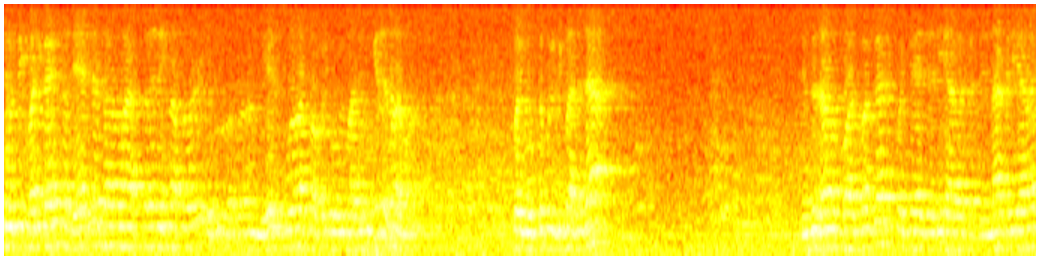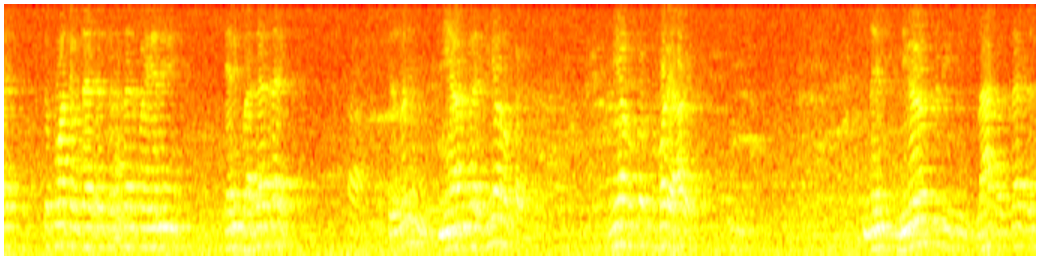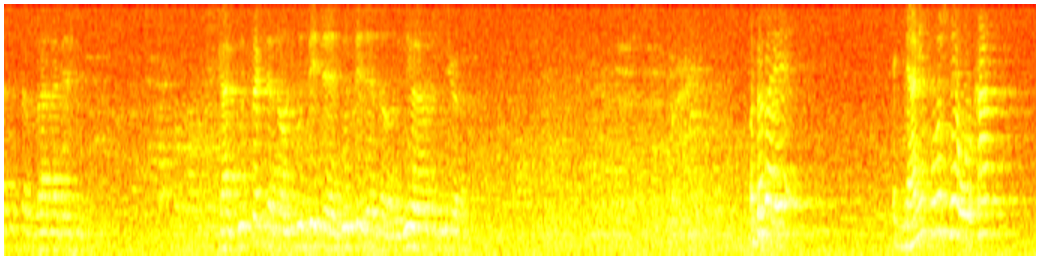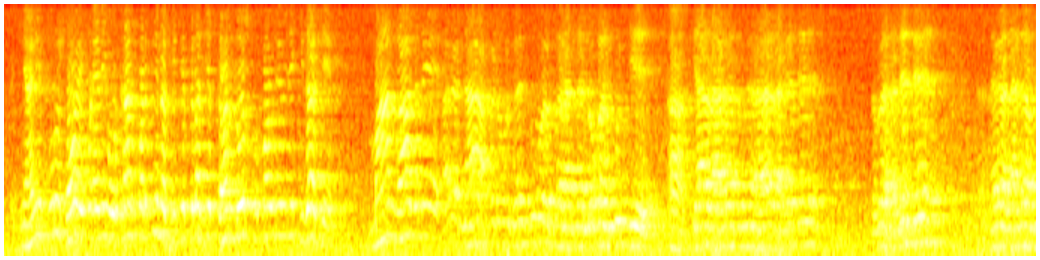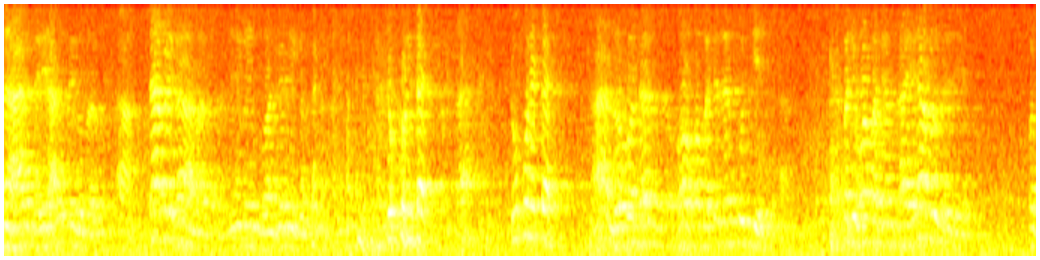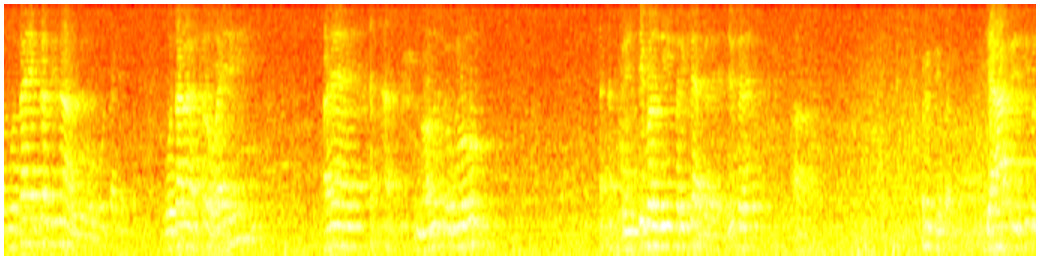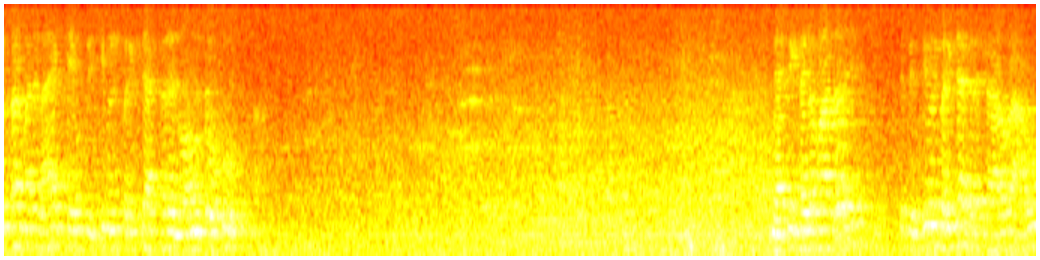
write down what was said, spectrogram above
કર, આવે કરી તો પાંચ અવતાર અવતાર પણ એની એની થાય નિયામ ને? નિયમ કર. કરે મળે આવે નથી. લાખ અવતાર દસ પુસ્તક ભરાતા કરે છે. કારણ કે પુસ્તક જતો બુદ્ધિ છે બુદ્ધિ જતો હોય, નિવેડો નથી. પણ દાદા એ જ્ઞાની પુરુષ ને ઓળખાણ જ્ઞાની પુરુષ હોય પણ એની ઓળખાણ પડતી નથી કે પેલા જે ત્રણ દોષ કૃપાળદેવ જે કીધા છે માન રાગ અને અરે ના આપણે ઓળખાણ શું ઓળખાણ લોકોને પૂછીએ. ક્યાં લાગે તમે હાર લાગે છે તમે હરે છે લાગે લાગે અમને હાર શરીર હારું હા. તો આપણે ખાવા બીજું કઈ વાંધો નહીં કરતા. ટૂંકું ટચ? ટૂંકું ને ટચ હા લોકો દર હો હો બચે દર પૂછીએ. પછી હો બચે થાય એ આપણું થશે પણ પોતાને એક જ ના પોતાના અસર હોય નહીં. અને નાનું છોકરું પ્રિન્સિપલની પરીક્ષા કરે. શું કરે? પ્રિન્સિપલ આ પ્રિન્સિપલ મારે લાયક છે એવું પ્રિન્સિપલની પરીક્ષા કરે નાનું છોકરું. થયેલો માણસ હોય તે પરીક્ષા કરે છે આવો આવો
